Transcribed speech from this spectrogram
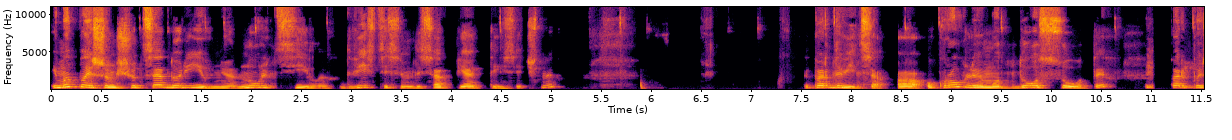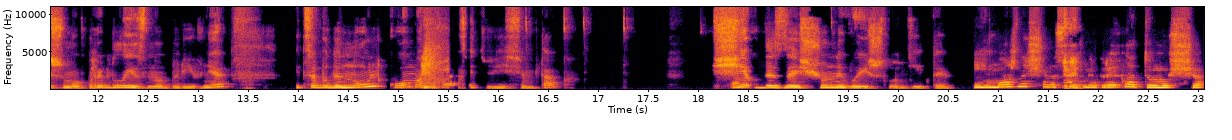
І ми пишемо, що це дорівнює 0,275 тисячних. Тепер дивіться, округлюємо до сотих. Тепер пишемо приблизно дорівнює. І це буде 0,28, так? Ще в ДЗ, що не вийшло, діти. І можна ще наступний приклад, тому що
